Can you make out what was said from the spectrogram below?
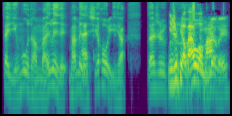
在荧幕上完美的完美的哎邂逅一下，但是你是表白我吗愿违，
